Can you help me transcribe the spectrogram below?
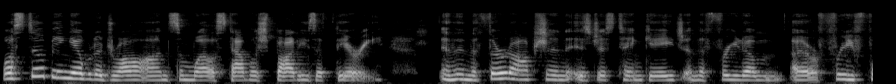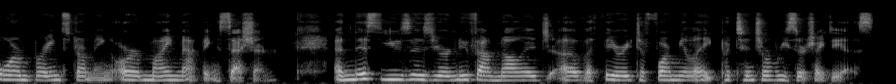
while still being able to draw on some well established bodies of theory. And then the third option is just to engage in the freedom or free form brainstorming or mind mapping session. And this uses your newfound knowledge of a theory to formulate potential research ideas.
